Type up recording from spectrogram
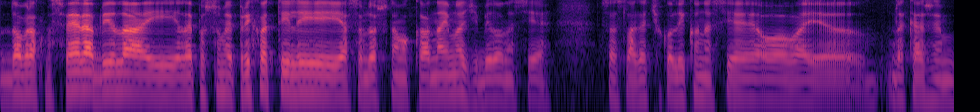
dobra atmosfera bila i lepo su me prihvatili. Ja sam došao tamo kao najmlađi, bilo nas je, sad slagaću koliko nas je, ovaj, eh, da kažem,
